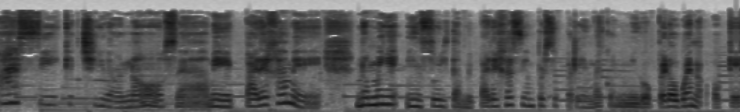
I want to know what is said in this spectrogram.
ah, sí, qué chido, ¿no? O sea, mi pareja me, no me insulta, mi pareja siempre es súper linda conmigo, pero bueno, ok,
